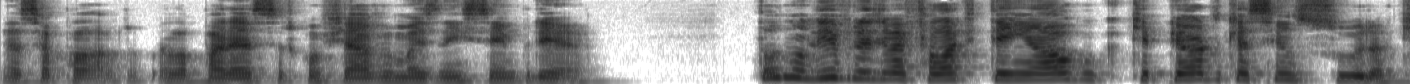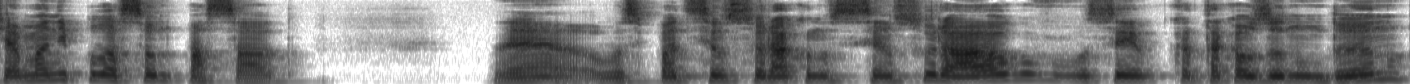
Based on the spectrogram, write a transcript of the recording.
Essa é a palavra. Ela parece ser confiável, mas nem sempre é. Então, no livro, ele vai falar que tem algo que é pior do que a censura, que é a manipulação do passado. Né? Você pode censurar quando você censura algo, você está causando um dano,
